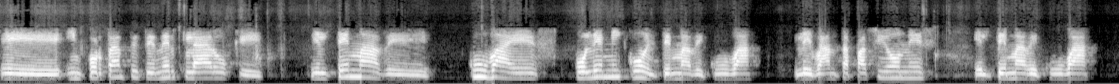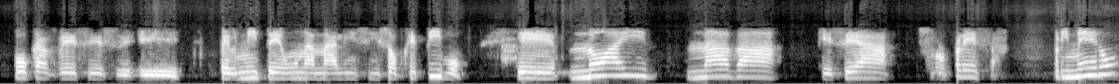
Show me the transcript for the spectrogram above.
eh, importante tener claro que el tema de Cuba es polémico, el tema de Cuba levanta pasiones, el tema de Cuba pocas veces eh, permite un análisis objetivo. Eh, no hay nada que sea sorpresa. Primero,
